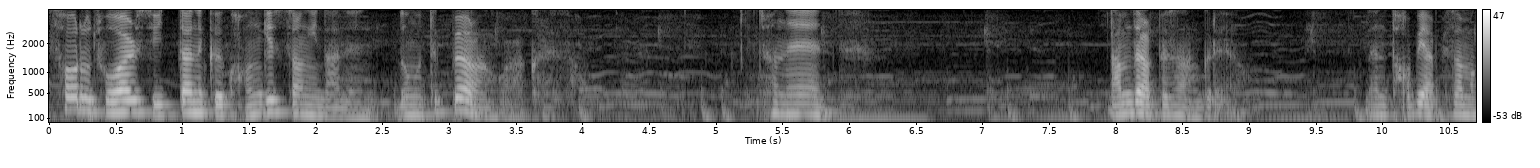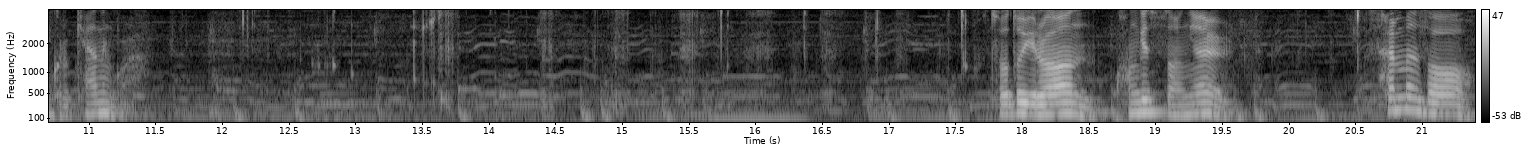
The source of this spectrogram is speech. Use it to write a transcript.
서로 좋아할 수 있다는 그 관계성이 나는 너무 특별한 거야. 그래서 저는 남들 앞에서는 안 그래요. 난 더비 앞에서만 그렇게 하는 거야. 저도 이런 관계성을 살면서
